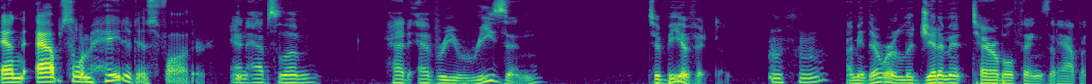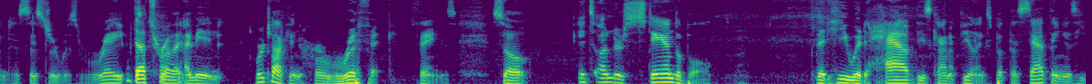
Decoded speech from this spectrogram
and Absalom hated his father. and Absalom had every reason to be a victim. Mm-hmm. I mean, there were legitimate, terrible things that happened. His sister was raped. That's right. I mean, we're talking horrific things. So it's understandable that he would have these kind of feelings. But the sad thing is, he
